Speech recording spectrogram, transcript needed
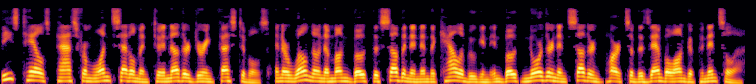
These tales pass from one settlement to another during festivals, and are well known among both the Subanan and the Kalibugan in both northern and southern parts of the Zamboanga Peninsula.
